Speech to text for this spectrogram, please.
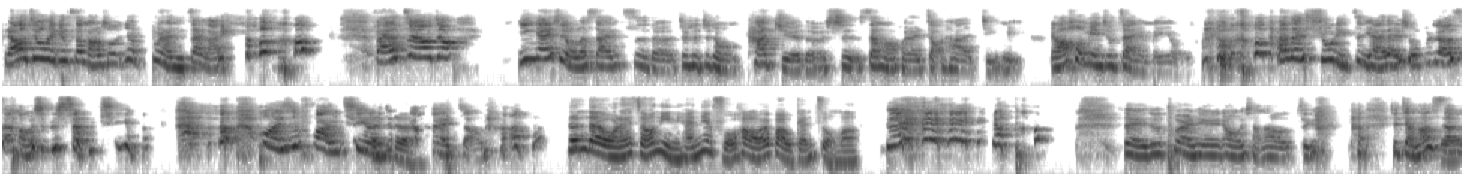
然后就会跟三毛说，要不然你再来。反正最后就应该是有了三次的，就是这种他觉得是三毛回来找他的经历，然后后面就再也没有了。然后他在书里自己还在说，不知道三毛是不是生气了，或者是放弃了，就不要再来找他。真的，我来找你，你还念佛号，我要把我赶走吗？对，然后对，就突然间让我想到这个，他就讲到三毛，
